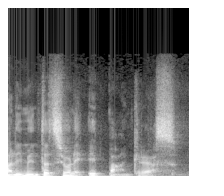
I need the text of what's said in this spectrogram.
Alimentazione e pancreas.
